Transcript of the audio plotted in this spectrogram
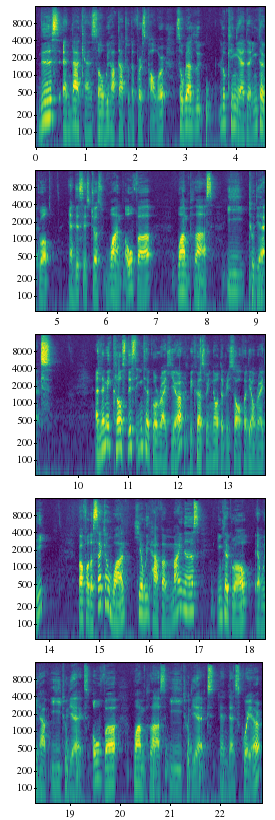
this and that cancel, we have that to the first power, so we are lo looking at the integral, and this is just 1 over 1 plus e to the x. And let me close this integral right here, because we know the result over already. But for the second one, here we have a minus integral and we have e to the x over 1 plus e to the x and then square.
